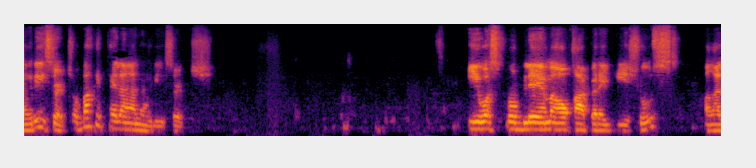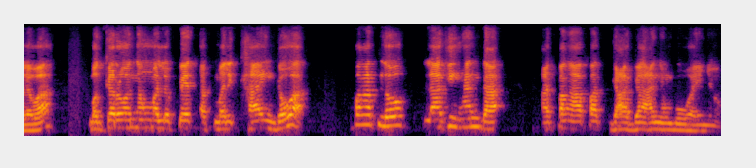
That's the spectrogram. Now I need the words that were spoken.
ng research o bakit kailangan ng research? Iwas problema o copyright issues. Pangalawa, magkaroon ng malupit at malikhaing gawa. Pangatlo, laging handa. At pangapat, gagaan yung buhay nyo.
